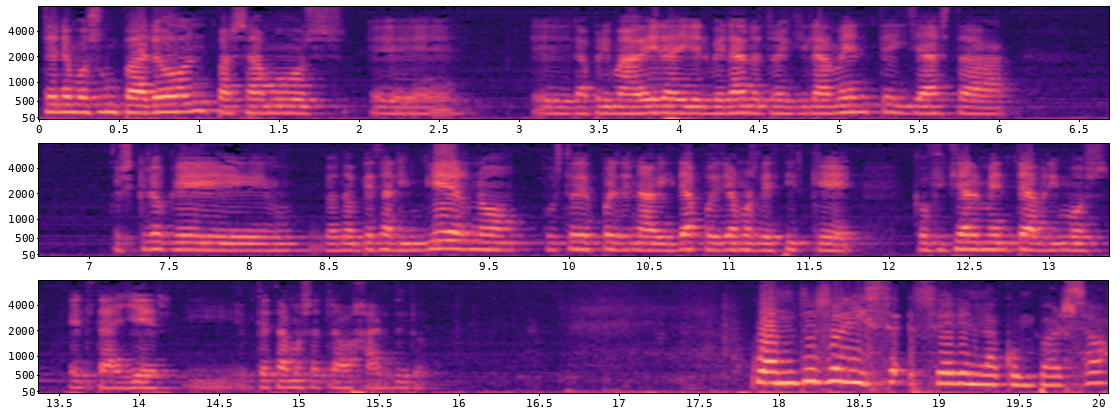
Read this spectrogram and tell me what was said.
tenemos un parón, pasamos eh, eh, la primavera y el verano tranquilamente y ya hasta, pues creo que cuando empieza el invierno, justo después de Navidad, podríamos decir que, que oficialmente abrimos el taller y empezamos a trabajar duro. ¿Cuántos solís ser en la comparsa?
